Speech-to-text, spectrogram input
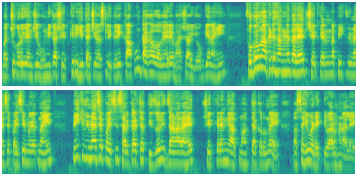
बच्चू कडू यांची भूमिका शेतकरी हिताची असली तरी कापून टाका वगैरे भाषा योग्य नाही. फुगवून आकडे सांगण्यात आले आहेत. शेतकऱ्यांना पीक विम्याचे पैसे मिळत नाहीत. पीक विम्याचे पैसे सरकारच्या तिजोरीत जाणार आहेत. शेतकऱ्यांनी आत्महत्या करू नये असंही वडेट्टीवार म्हणाले.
